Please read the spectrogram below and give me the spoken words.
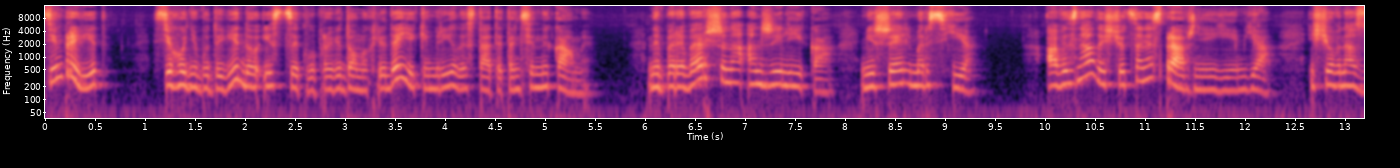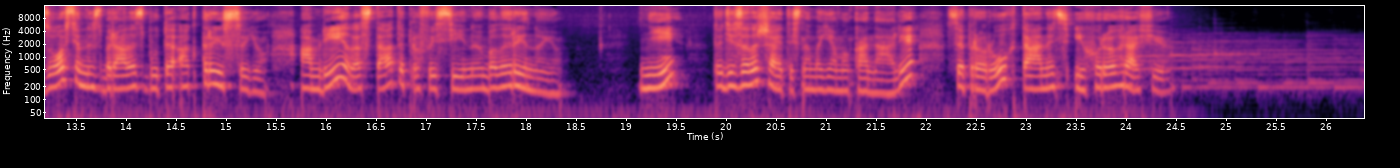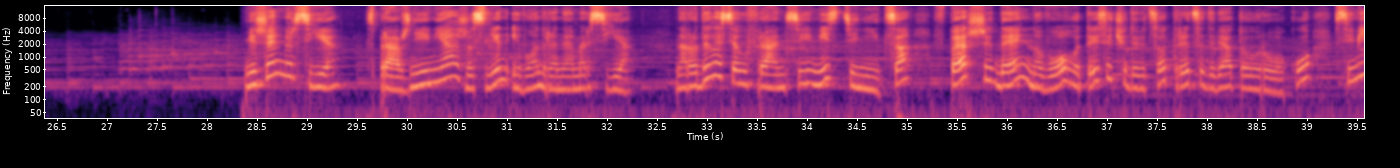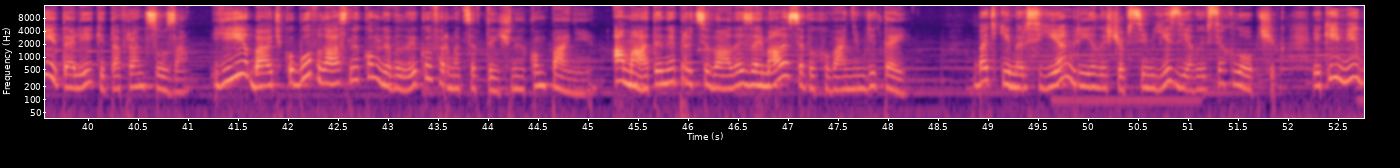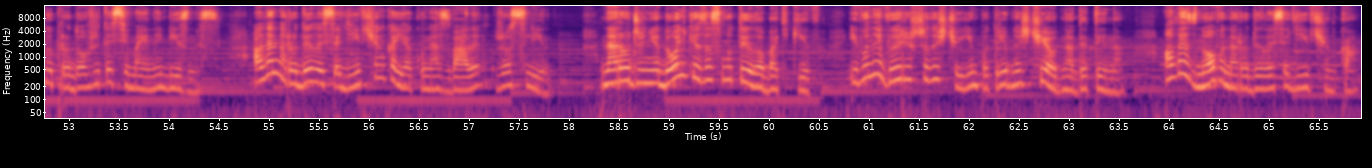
Всім привіт! Сьогодні буде відео із циклу про відомих людей, які мріяли стати танцівниками. Неперевершена Анжеліка Мішель Мерсьє. А ви знали, що це не справжнє її ім'я, і що вона зовсім не збиралась бути актрисою, а мріяла стати професійною балериною? Ні? Тоді залишайтесь на моєму каналі. Це про рух, танець і хореографію. Мішель Мерсьє, справжнє ім'я Жослін Івон Рене Мерсьє. Народилася у Франції, місті Ніца, в перший день нового 1939 року в сім'ї італійки та француза. Її батько був власником невеликої фармацевтичної компанії, а мати не працювала і займалася вихованням дітей. Батьки Мерсьє мріяли, щоб в сім'ї з'явився хлопчик, який міг би продовжити сімейний бізнес. Але народилася дівчинка, яку назвали Жослін. Народження доньки засмутило батьків, і вони вирішили, що їм потрібна ще одна дитина. Але знову народилася дівчинка.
